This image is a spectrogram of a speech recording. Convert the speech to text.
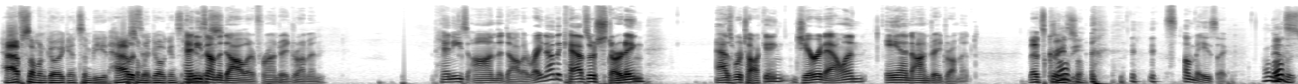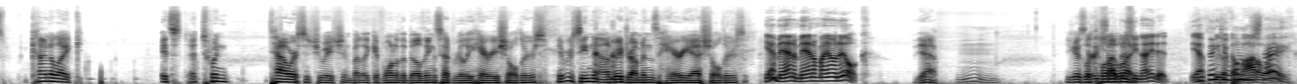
have someone go against Embiid, have Listen, someone go against pennies Davis. on the dollar for Andre Drummond. Pennies on the dollar. Right now, the Cavs are starting, as we're talking, Jarrett Allen and Andre Drummond. That's It's crazy. awesome. It's amazing. I love it's it. kind of like it's a twin tower situation, but like if one of the buildings had really hairy shoulders. Have you ever seen Andre Drummond's hairy ass shoulders? Yeah, man, a man of my own ilk. Yeah, Mm. you guys look Hairy a lot Shoulders alike. United. you Yep, think we you look a want lot to stay? alike.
